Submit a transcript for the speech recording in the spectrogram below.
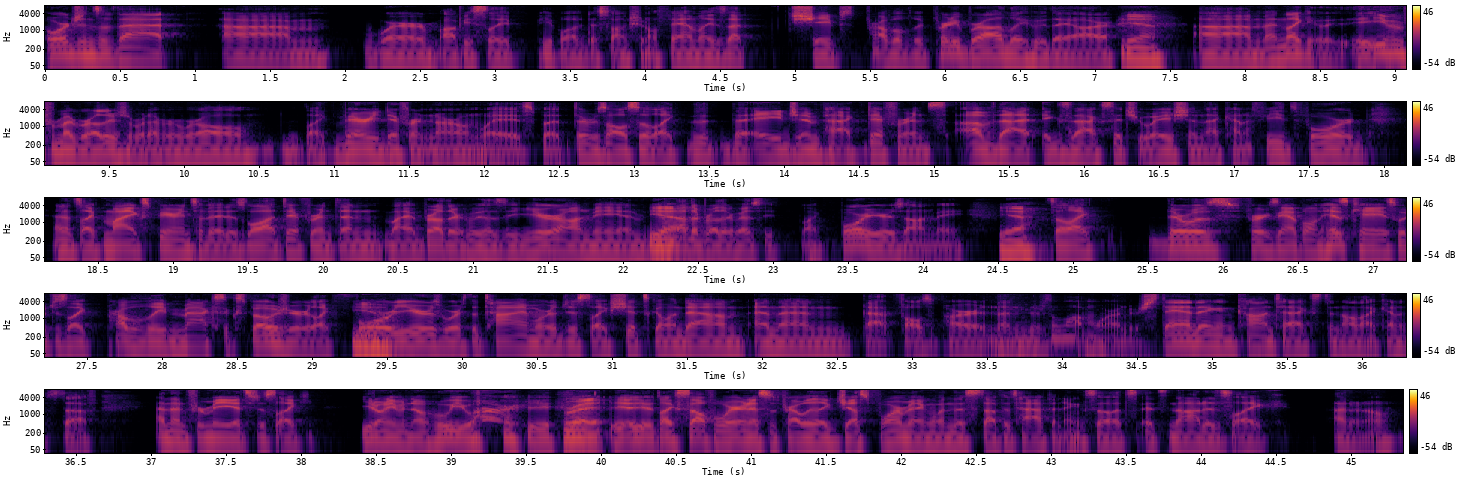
origins of that, um, where obviously people have dysfunctional families. That shapes probably pretty broadly who they are. yeah. Um, and like even for my brothers or whatever, we're all like very different in our own ways. But there's also like the the age impact difference of that exact situation that kind of feeds forward. And it's like my experience of it is a lot different than my brother who has a year on me and Yeah. another brother who has like four years on me. Yeah. So like there was, for example, in his case, which is like probably max exposure, like four years worth of time where just like shit's going down and then that falls apart. And then there's a lot more understanding and context and all that kind of stuff. And then for me, it's just like, you don't even know who you are. You- Right. you- like self awareness is probably like just forming when this stuff is happening. So it's, it's not as like, I don't know.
